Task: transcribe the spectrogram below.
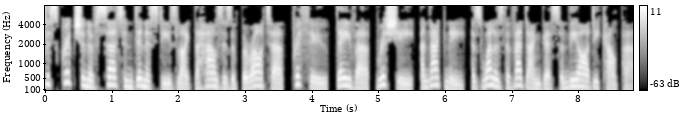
Description of certain dynasties like the houses of Bharata, Prithu, Deva, Rishi, and Agni, as well as the Vedangas and the Adi Kalpa.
